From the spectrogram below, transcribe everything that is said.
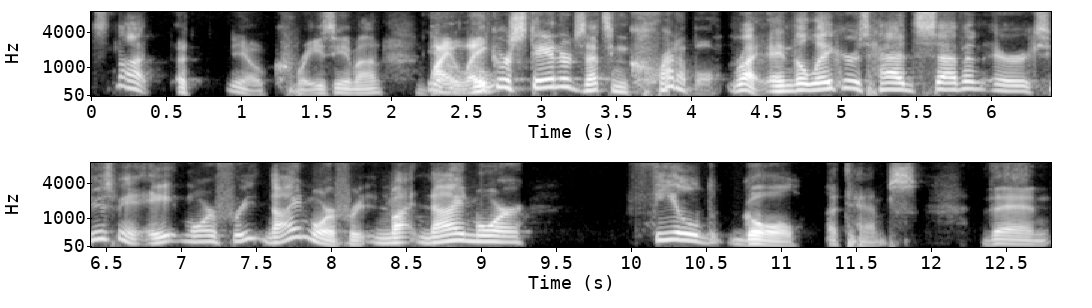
It's not a you know crazy amount you by know, Lakers standards. That's incredible, right? And the Lakers had seven, or excuse me, eight more free, nine more free, nine more field goal attempts than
